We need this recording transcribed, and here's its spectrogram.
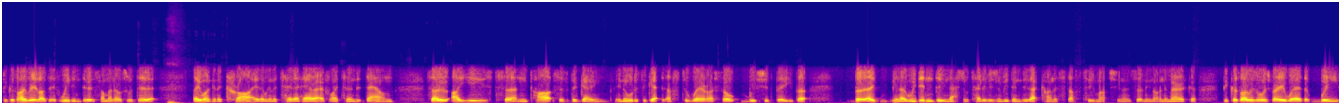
because I realised that if we didn't do it, someone else would do it. They weren't going to cry, they were going to tear their hair out if I turned it down. So I used certain parts of the game in order to get us to where I felt we should be. But, but uh, you know, we didn't do national television, we didn't do that kind of stuff too much, you know, certainly not in America, because I was always very aware that we,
